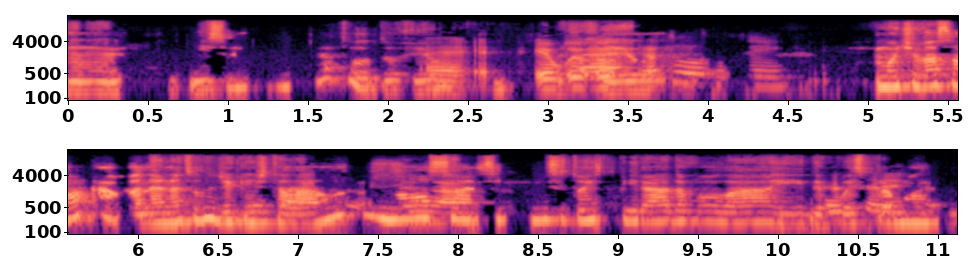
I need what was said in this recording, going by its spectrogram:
É, isso é para tudo, viu? É, eu, eu, é, eu, tudo, sim motivação acaba, né? Não é todo dia que a gente está lá, nossa, se, se estou inspirada, vou lá, e depois para manter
